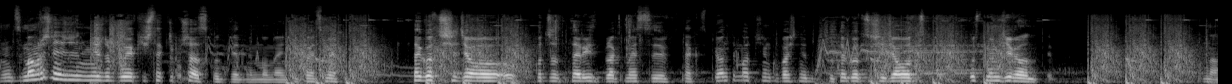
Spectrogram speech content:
więc mam wrażenie, że nie, że był jakiś taki przeskok w jednym momencie, powiedzmy tego, co się działo podczas serii z Black Messy tak z piątym odcinku właśnie do tego, co się działo w ósmym, dziewiątym. No.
